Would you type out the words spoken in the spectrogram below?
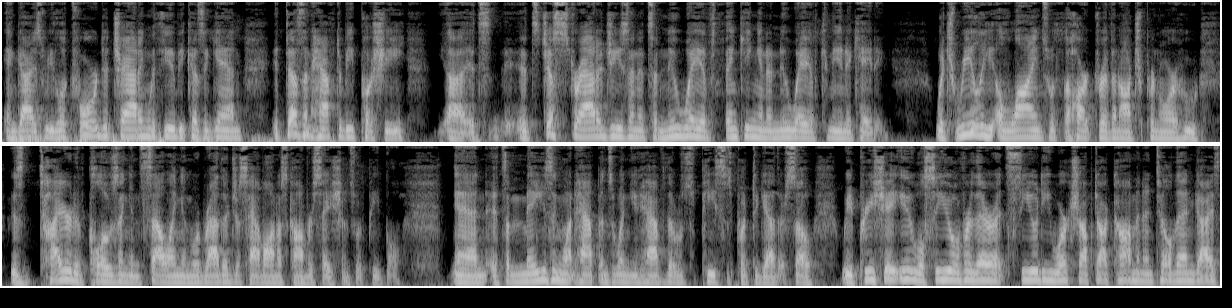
And guys, we look forward to chatting with you because again, it doesn't have to be pushy. Uh, it's, it's just strategies and it's a new way of thinking and a new way of communicating which really aligns with the heart driven entrepreneur who is tired of closing and selling and would rather just have honest conversations with people. And it's amazing what happens when you have those pieces put together. So we appreciate you. We'll see you over there at codworkshop.com. And until then, guys,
